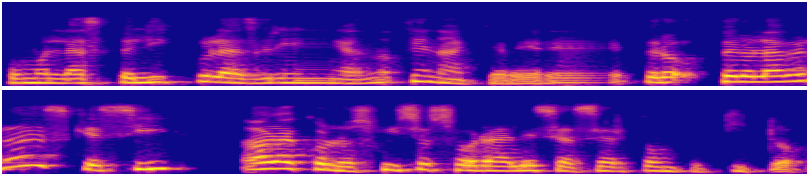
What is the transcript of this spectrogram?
como en las películas gringas, no tiene nada que ver, ¿eh? pero, pero la verdad es que sí, ahora con los juicios orales se acerca un poquito.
